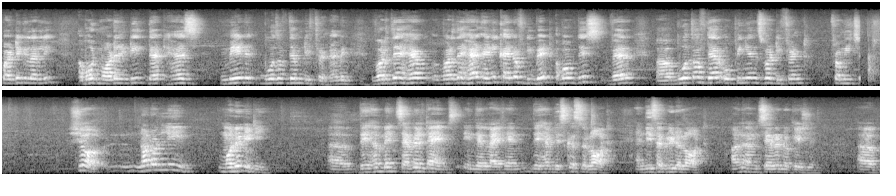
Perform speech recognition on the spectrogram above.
particularly about modernity that has made both of them different. I mean were they have were they had any kind of debate about this where uh, both of their opinions were different from each other? Sure, not only modernity, uh, they have met several times in their life and they have discussed a lot and disagreed a lot on, on several occasions. Uh,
